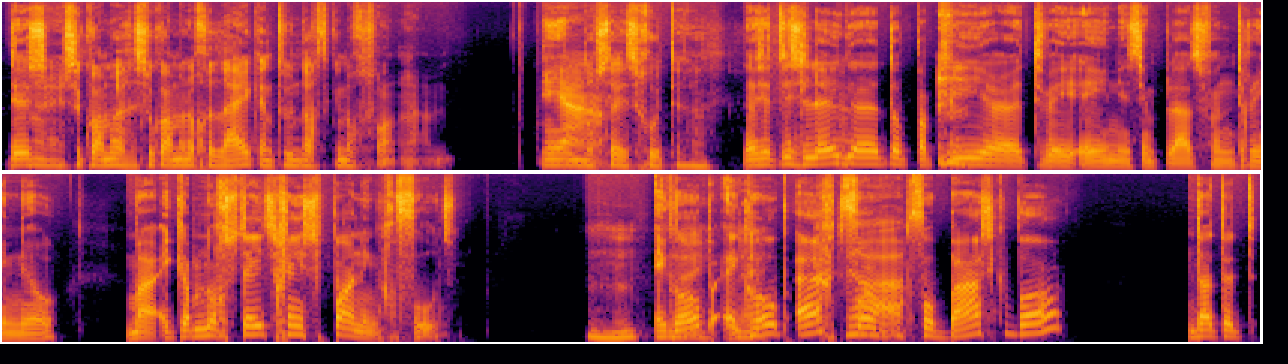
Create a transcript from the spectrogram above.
Dus Nee, ze, kwamen, ze kwamen nog gelijk en toen dacht ik nog van... Ja, nog steeds goed. eh. Dus het is leuk dat het op papier eh, 2-1 is in plaats van 3-0. Maar ik heb nog steeds geen spanning gevoeld. Mhm. Ik, Nee, hoop, ik hoop echt voor, voor basketbal dat het.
